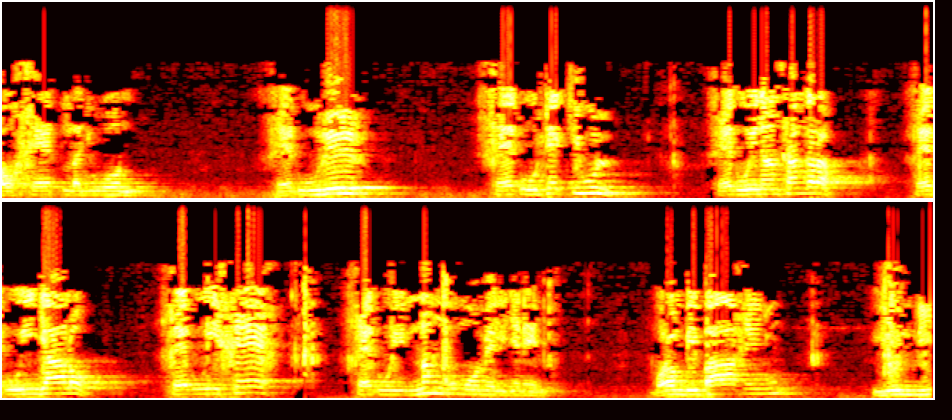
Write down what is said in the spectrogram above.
aw xeet lañu woon. Xeet wu réer xeet wu tekkiwul xeet wuy naan sàngara xeet wuy njaalo xeet wuy xeex xeet wuy nangu moomeeli ñeneen. Borom bi baaxee ñu yónni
